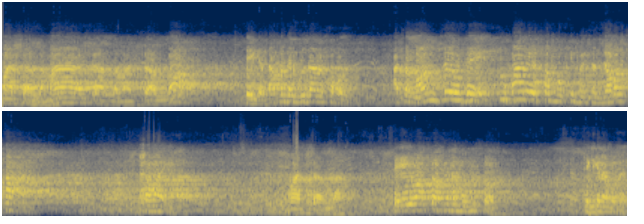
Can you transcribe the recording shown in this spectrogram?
মাশাআল্লাহ মাশাআল্লাহ মাশাআল্লাহ। ঠিক আছে, আপনাদের বোঝানো সহজ। আচ্ছা লঞ্চে উঠে তুফানের সম্মুখীন হয়েছেন, জলোচ্ছ্বাস। সবাই। মাশাআল্লাহ। তো এই ওয়াক্ত আপনাদের মুখস্থ? ঠিক কিনা বলেন?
